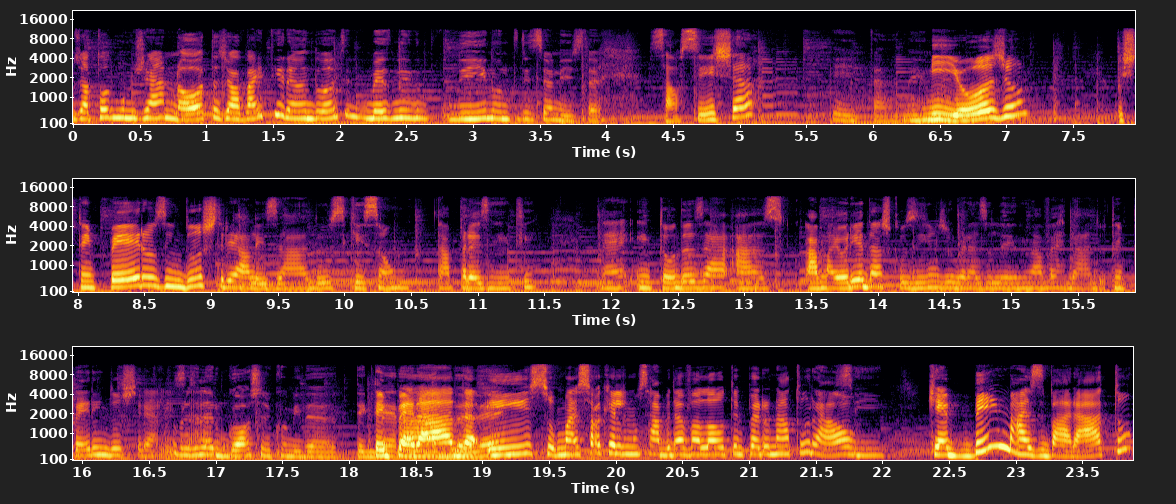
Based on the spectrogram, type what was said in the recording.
já todo mundo já anota, já vai tirando antes mesmo de ir no nutricionista. Salsicha, Eita, miojo, os temperos industrializados que são tá presente né, em todas as a maioria das cozinhas do brasileiro, na verdade, o tempero industrializado. O brasileiro gosta de comida temperada, temperada, né? isso, mas só que ele não sabe dar valor ao tempero natural. Sim. Que é bem mais barato,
